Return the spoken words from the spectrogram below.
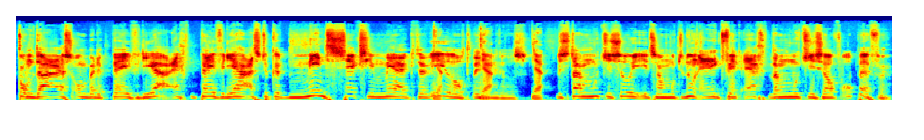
kom daar eens om bij de PvdA. Echt, PvdA is natuurlijk het minst sexy merk ter wereld Ja. inmiddels. Ja. Dus daar moet je, zul je iets aan moeten doen. En ik vind echt, dan moet je jezelf opheffen.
